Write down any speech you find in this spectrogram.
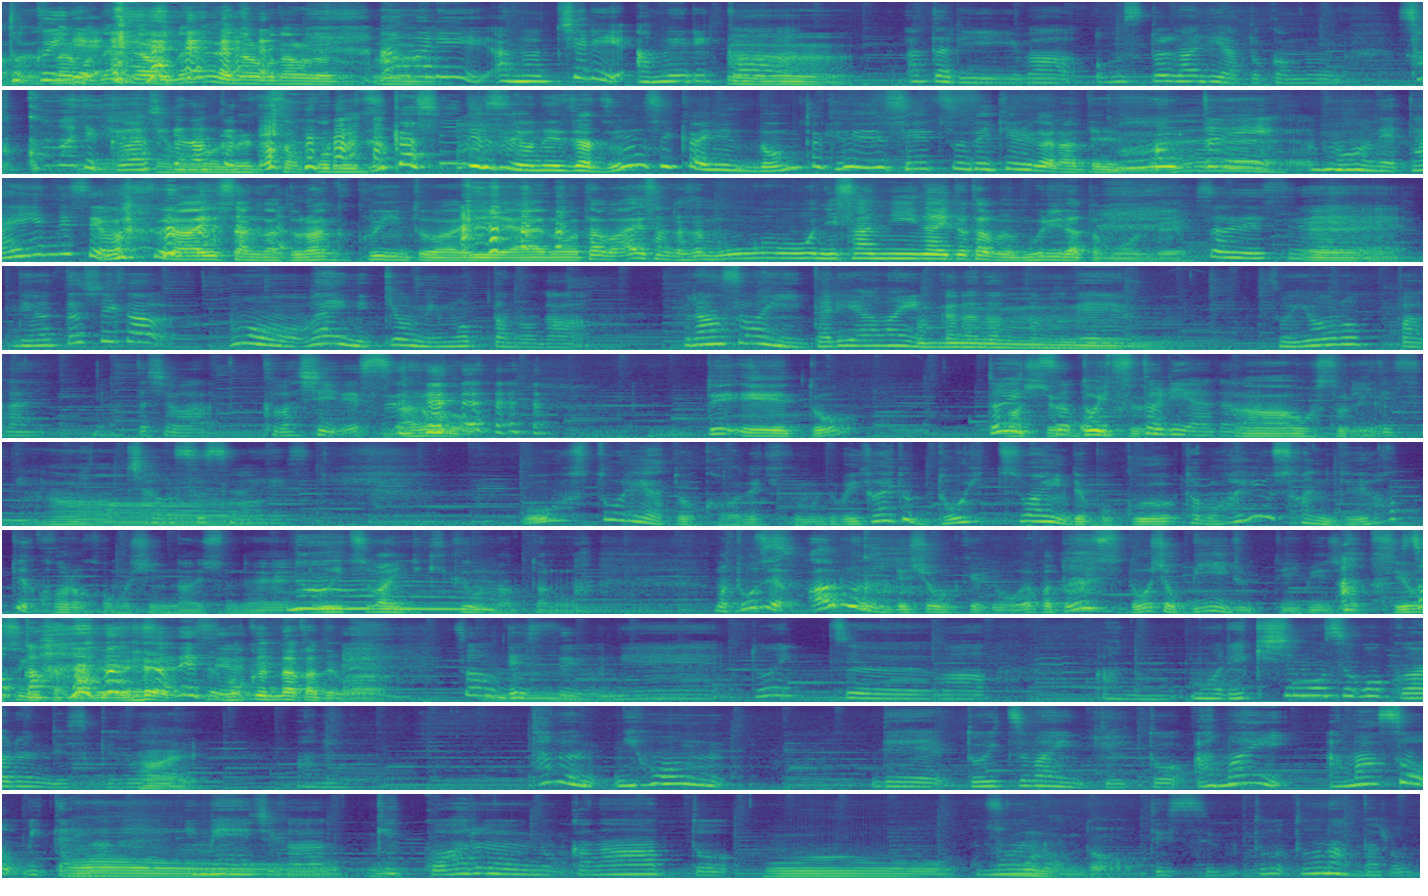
得意で。なるほどね。なるほどね。なるほどなるほど、うん。あんまり、あのチリアメリうんカうん。あたりはオーストラリアとかもそこまで詳しくなくて。そこ難しいですよね。じゃあ全世界にどんだけ精通できるかなんて、ね、本当にもうね大変ですよ。いくら愛さんがドランククイーンとはいえ あの多分愛さんがさもう23人いないと多分無理だと思うんで。そうですね、えで私がもうワインに興味持ったのがフランスワインイタリアワインからだったのでそうヨーロッパが、ね、私は詳しいです。うんなるほど。でえっ、ー、とドイツオドイツ。ーストリアがあーオーストリア。いいですね。めっちゃおすすめです。オーストリアとかはね聞くでも意外とドイツワインで僕多分あゆさんに出会ってからかもしれないですね。ドイツワインって聞くようになったの。あまあ、当然あるんでしょうけどやっぱドイツどうしよう。ビールってイメージが強すぎたので ね。僕の中では。そうですよね。ドイツはあのもう歴史もすごくあるんですけど、はい。あの多分日本でドイツワインっていうと甘い甘そうみたいなイメージが結構あるのかなとおおー。そうなんだ。ですよ。どうどうなんだろう。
